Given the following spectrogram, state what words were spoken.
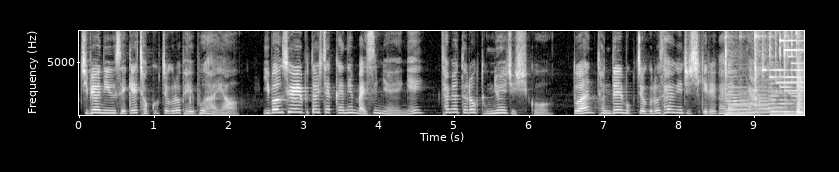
주변 이웃에게 적극적으로 배부하여 이번 수요일부터 시작하는 말씀 여행에 참여토록 독려해 주시고 또한 전도의 목적으로 사용해 주시기를 바랍니다.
